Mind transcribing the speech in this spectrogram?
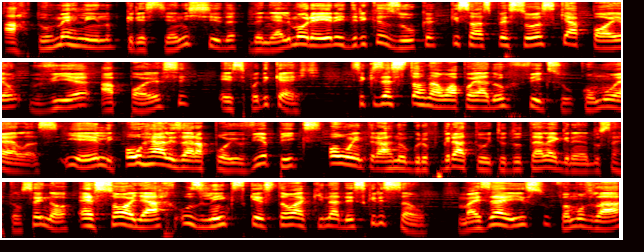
Arthur Merlino, Cristiane Sida, Daniele Moreira e Drica Zuca, que são as pessoas que apoiam via Apoia-se esse podcast. Se quiser se tornar um apoiador fixo como elas e ele, ou realizar apoio via Pix, ou entrar no grupo gratuito do Telegram do Sertão Sem Nó, é só olhar os links que estão aqui na descrição. Mas é isso, vamos lá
